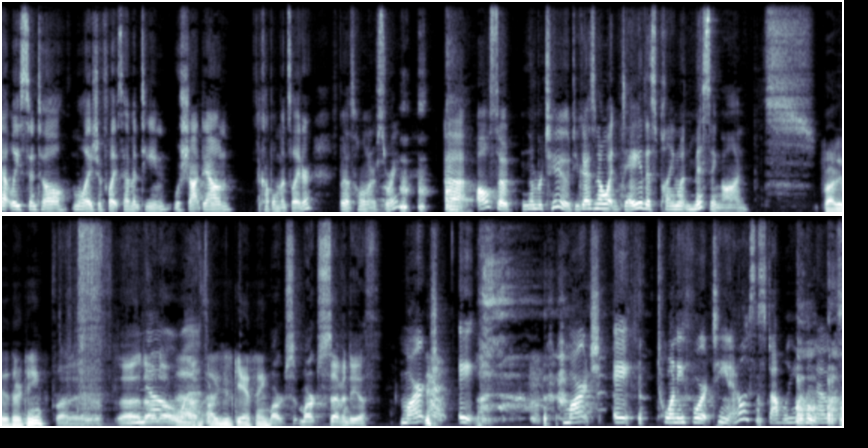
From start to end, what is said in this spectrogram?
at least until Malaysia Flight 17 was shot down a couple months later. But that's a whole other story. Uh, also, number two, do you guys know what day this plane went missing on? Friday the 13th. Friday. Uh, no, No. no. Uh, uh, I was just guessing. March March seventieth. March 8th. March 8th, 2014. Alex, stop looking at my notes.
